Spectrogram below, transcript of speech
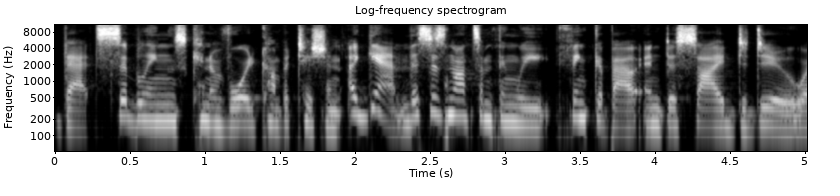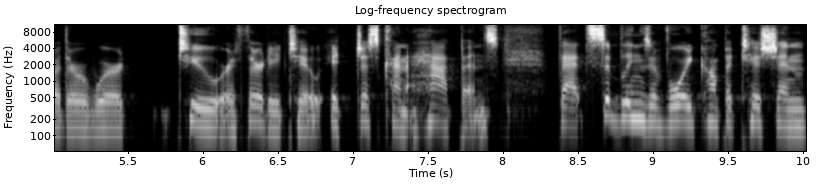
that siblings can avoid competition. Again, this is not something we think about and decide to do, whether we're two or 32. It just kind of happens that siblings avoid competition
